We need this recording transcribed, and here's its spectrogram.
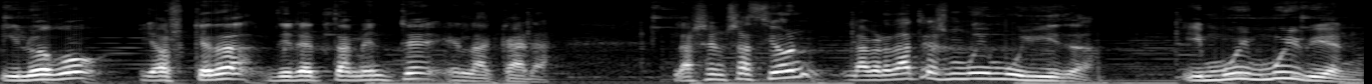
y luego ya os queda directamente en la cara. La sensación, la verdad, es muy mullida y muy, muy bien.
